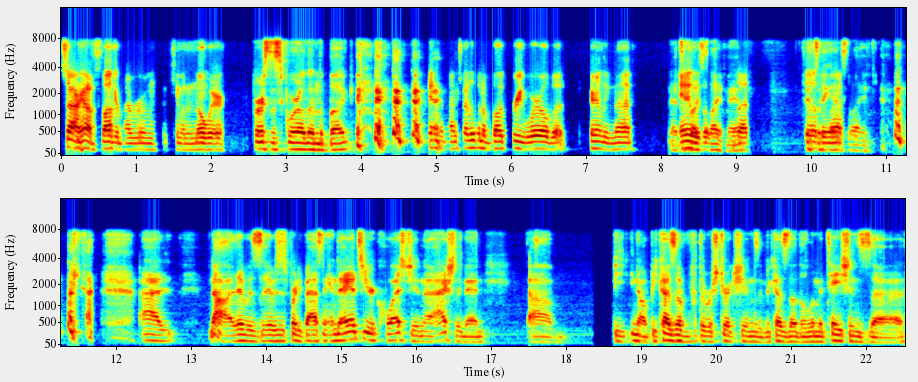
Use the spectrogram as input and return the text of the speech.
Sorry, I got a bug in my room that came out of nowhere. First the squirrel, then the bug. yeah, I'm trying to live in a bug-free world, but apparently not. That's Anyways, a life, man. that- It's a bug's life. uh, no, it was it was just pretty fascinating. And to answer your question, uh, actually, man, um, be, you know, because of the restrictions and because of the limitations uh,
